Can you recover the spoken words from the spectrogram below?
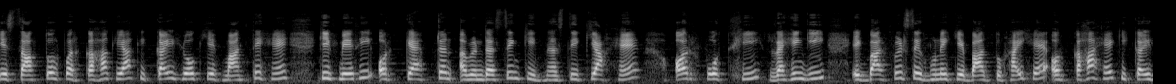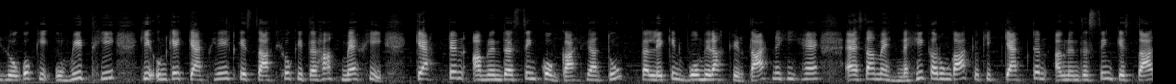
ये साफ़ तौर पर कहा गया कि कई लोग ये मानते हैं कि मेरी और कैप्टन अमरिंदर सिंह की नजदीकियाँ हैं और वो थी, रहेंगी। एक बार फिर से उन्होंने ये बात दोहराई है और कहा है कि कई लोगों की उम्मीद थी कि उनके कैबिनेट के साथियों की तरह मैं भी कैप्टन अमरिंदर सिंह को गालियाँ दूँ तो लेकिन वो मेरा किरदार नहीं है। ऐसा मैं नहीं करूँगा क्योंकि कैप्टन अमरिंदर सिंह के साथ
